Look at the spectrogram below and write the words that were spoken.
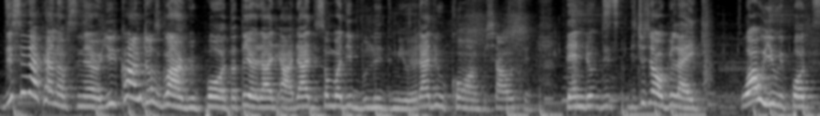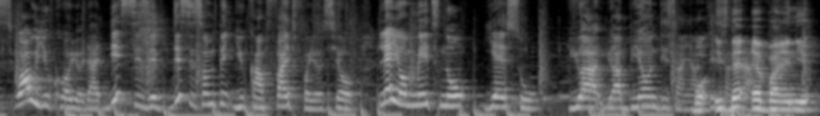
This is that kind of scenario. You can't just go and report or tell your daddy, ah, daddy, somebody bullied me. Your daddy will come and be shouting. Then the, the, the teacher will be like, why will you report? Why will you call your dad? This is a, this is something you can fight for yourself. Let your mates know. Yes, so you are you are beyond this and you are but this is there that. ever any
